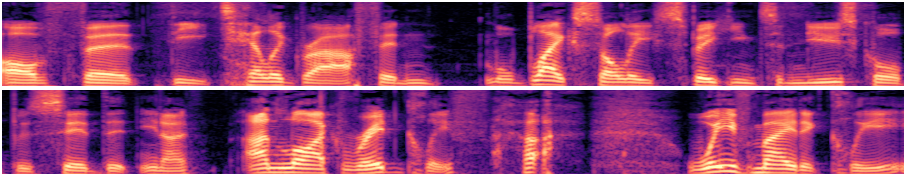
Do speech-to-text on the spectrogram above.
of uh, the Telegraph. And well, Blake Solly, speaking to News Corp, has said that you know, unlike Redcliffe, we've made it clear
